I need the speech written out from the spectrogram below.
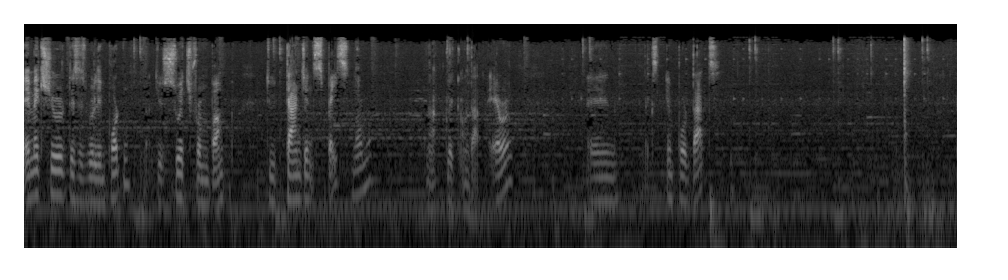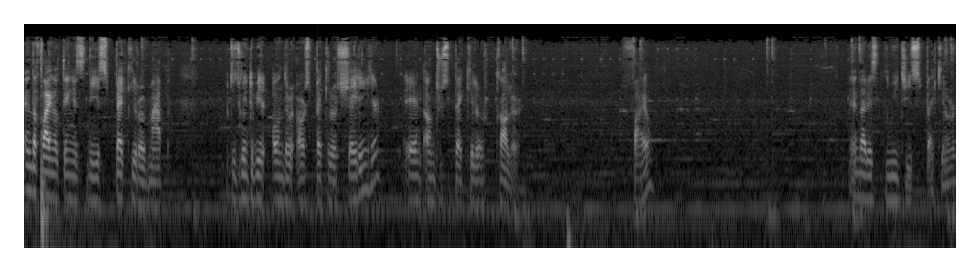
and make sure this is really important that you switch from bump to tangent space normal now click on that arrow and let's import that. And the final thing is the specular map which is going to be under our specular shading here and under specular color file. And that is Luigi specular.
